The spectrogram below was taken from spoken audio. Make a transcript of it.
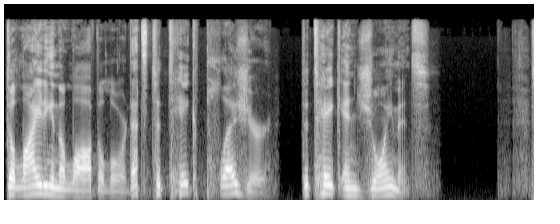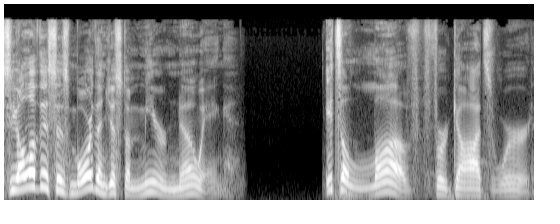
delighting in the law of the Lord. That's to take pleasure, to take enjoyment. See, all of this is more than just a mere knowing, it's a love for God's word.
